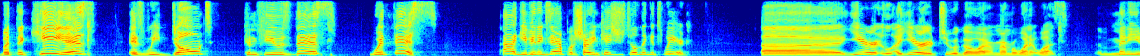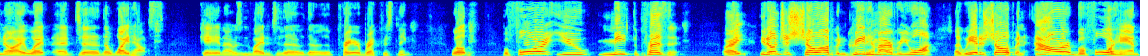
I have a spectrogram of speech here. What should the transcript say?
But the key is, is we don't confuse this with this. I'll give you an example to show you in case you still think it's weird. Uh, a year, a year or two ago, I don't remember when it was. Many of you know I went to the White House, okay, and I was invited to the, the, the prayer breakfast thing. Well, before you meet the president, all right, you don't just show up and greet him however you want. Like we had to show up an hour beforehand,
